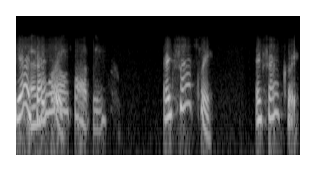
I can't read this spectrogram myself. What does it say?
yeah, And the exactly. world's happy. Exactly. Exactly.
